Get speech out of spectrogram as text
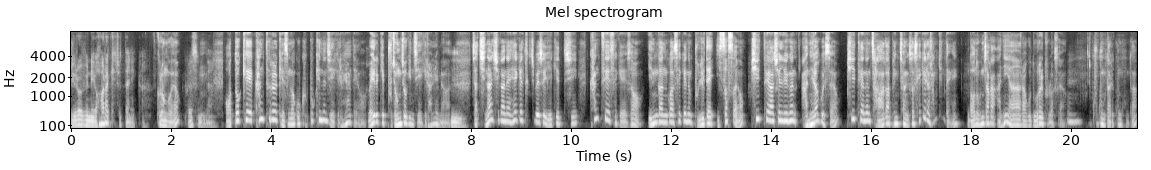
유럽인에게 허락해 줬다니까. 그런 거예요? 그렇습니다. 어떻게 칸트를 계승하고 극복했는지 얘기를 해야 돼요. 왜 이렇게 부정적인지 얘기를 하려면. 음. 자, 지난 시간에 해겔 특집에서 얘기했듯이 칸트의 세계에서 인간과 세계는 분리돼 있었어요. 피테와 셸링은 아니라고 했어요. 피테는 자아가 팽창해서 세계를 삼킨대. 너는 혼자가 아니야. 라고 노래를 불렀어요. 음. 쿵쿵따리 쿵쿵따.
